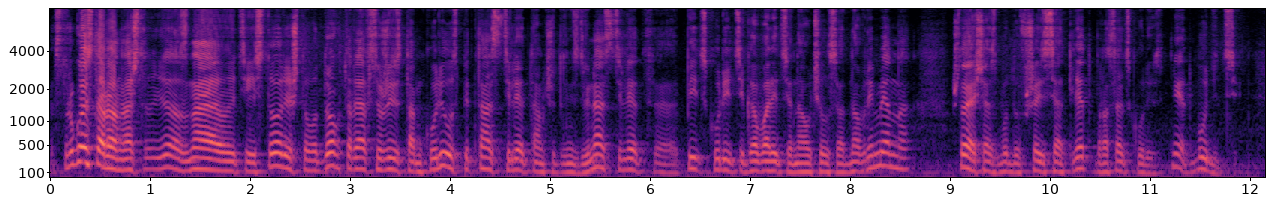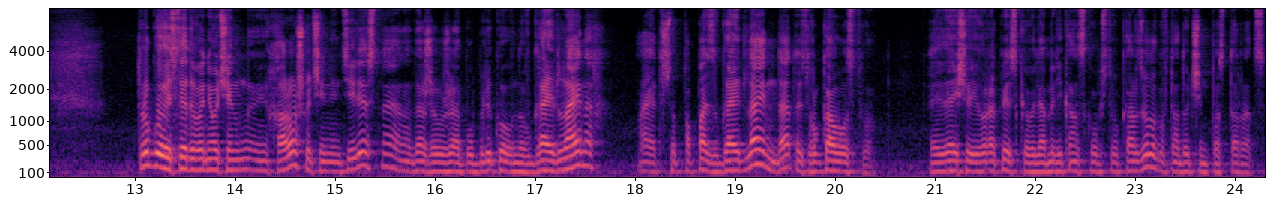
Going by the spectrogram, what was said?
С другой стороны, значит, я знаю эти истории, что вот доктор, я всю жизнь там курил, с 15 лет, там чуть ли не с 12 лет, э, пить, курить и говорить я научился одновременно. Что я сейчас буду в 60 лет бросать курить? Нет, будете. Другое исследование очень хорошее, очень интересное, оно даже уже опубликовано в гайдлайнах, а это чтобы попасть в гайдлайн, да, то есть руководство, да еще европейского или американского общества кардиологов, надо очень постараться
